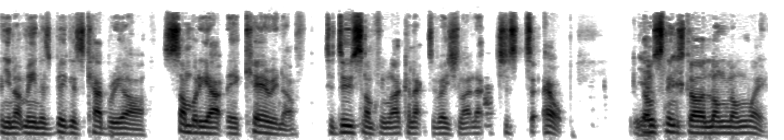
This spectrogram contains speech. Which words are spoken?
you know what I mean, as big as Cadbury are, somebody out there care enough to do something like an activation like that just to help. Yeah. Those things go a long, long way.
